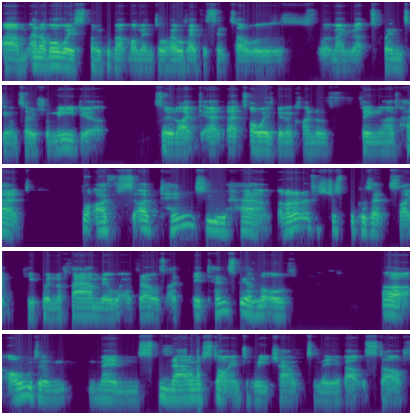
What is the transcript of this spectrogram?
Um, and I've always spoke about my mental health ever since I was well, maybe about 20 on social media. So like uh, that's always been a kind of thing I've had. But I've I tend to have, and I don't know if it's just because that's like people in the family or whatever else. I, it tends to be a lot of uh, older men now starting to reach out to me about stuff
